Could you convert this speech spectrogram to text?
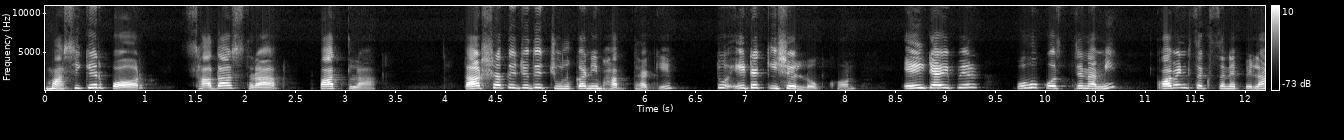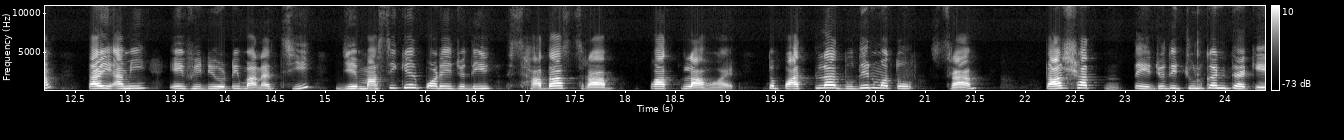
মাসিকের পর সাদা স্রাব পাতলা। তার সাথে যদি চুলকানি ভাব থাকে, তো এটা কিসের লক্ষণ? এই টাইপের বহু কোশ্চেন আমি কমেন্ট সেকশনে পেলাম। তাই আমি এই ভিডিওটি বানাচ্ছি যে মাসিকের পরে যদি সাদা স্রাব পাতলা হয়, তো পাতলা দুধের মতো স্রাব। তার সাথে যদি চুলকানি থাকে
